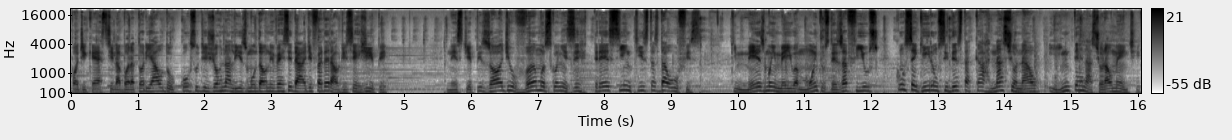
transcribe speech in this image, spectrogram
podcast laboratorial do curso de jornalismo da Universidade Federal de Sergipe. Neste episódio, vamos conhecer três cientistas da UFES, que, mesmo em meio a muitos desafios, conseguiram se destacar nacional e internacionalmente.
